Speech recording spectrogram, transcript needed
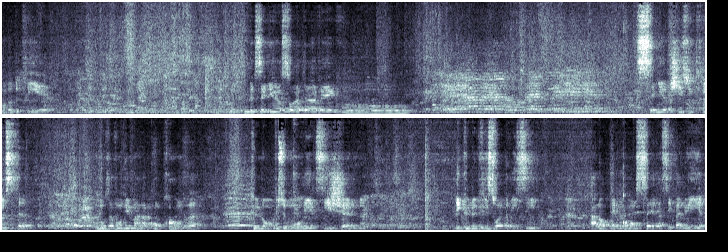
Achevons notre prière. Le Seigneur soit avec vous. Seigneur Jésus-Christ, nous avons du mal à comprendre que l'on puisse mourir si jeune et qu'une vie soit brisée alors qu'elle commençait à s'épanouir.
